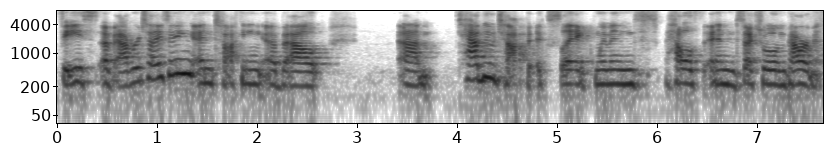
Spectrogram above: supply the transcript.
face of advertising and talking about um, taboo topics like women's health and sexual empowerment.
